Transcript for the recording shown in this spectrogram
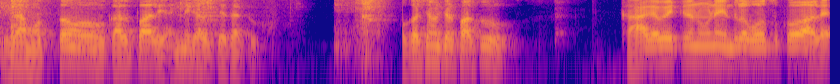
ఇలా మొత్తం కలపాలి అన్నీ కలిసేటట్టు. ఒక చెంచాడు పసుపు కాగబెట్టిన నూనె ఇందులో పోసుకోవాలి.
